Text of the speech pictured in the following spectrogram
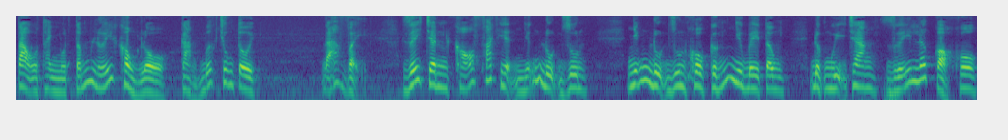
tạo thành một tấm lưới khổng lồ cản bước chúng tôi. Đã vậy, dưới chân khó phát hiện những đụn run, những đụn run khô cứng như bê tông được ngụy trang dưới lớp cỏ khô.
